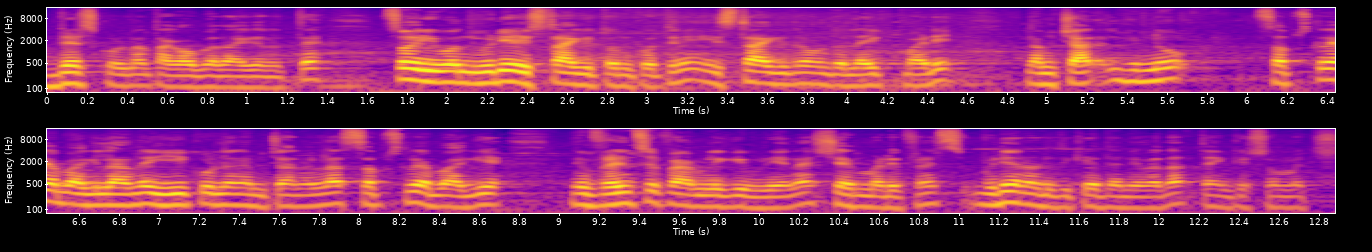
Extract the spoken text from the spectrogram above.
ಅಪ್ಡೇಟ್ಸ್ಗಳನ್ನ ತಗೋಬೋದಾಗಿರುತ್ತೆ. ಸೊ ಈ ಒಂದು ವಿಡಿಯೋ ಇಷ್ಟ ಆಗಿತ್ತು ಅಂದ್ಕೋತೀನಿ ಇಷ್ಟ ಆಗಿದ್ರೆ ಒಂದು ಲೈಕ್ ಮಾಡಿ. ನಮ್ಮ ಚಾನಲ್ ಇನ್ನೂ ಸಬ್ಸ್ಕ್ರೈಬ್ ಆಗಿಲ್ಲ ಅಂದರೆ ಈ ಕೂಡಲೇ ನಮ್ಮ ಚಾನಲ್ನ ಸಬ್ಸ್ಕ್ರೈಬ್ ಆಗಿ ನಿಮ್ಮ ಫ್ರೆಂಡ್ಸ್ ಫ್ಯಾಮಿಲಿಗೆ ವಿಡಿಯೋನ ಶೇರ್ ಮಾಡಿ ಫ್ರೆಂಡ್ಸ್ ವಿಡಿಯೋ ನೋಡೋದಕ್ಕೆ ಧನ್ಯವಾದ. ಥ್ಯಾಂಕ್ ಯು ಸೊ ಮಚ್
